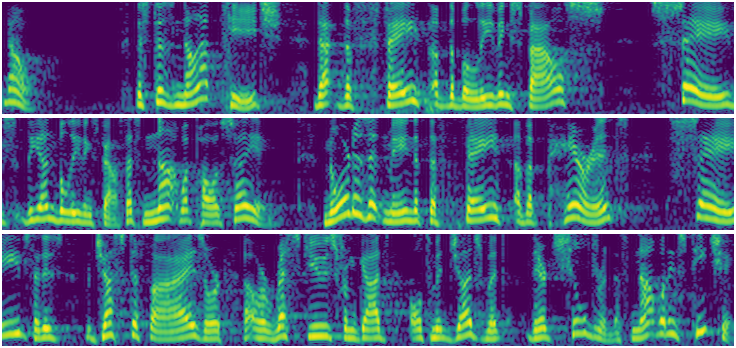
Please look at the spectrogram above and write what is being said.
No. This does not teach that the faith of the believing spouse saves the unbelieving spouse. That's not what Paul is saying. Nor does it mean that the faith of a parent saves, that is, justifies or, uh, or rescues from God's ultimate judgment their children. That's not what he's teaching.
